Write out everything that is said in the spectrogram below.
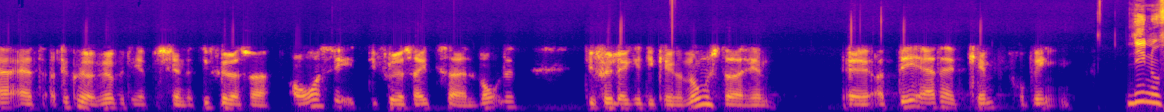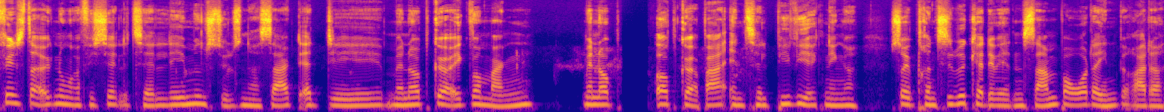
er, at, og det kunne jeg høre på de her patienter, de føler sig overset, de føler sig ikke taget alvorligt, de føler ikke, at de kan gå nogen steder hen. Øh, og det er da et kæmpe problem. Lige nu findes der jo ikke nogen officielle tal. Lægemiddelstyrelsen har sagt, at det, man opgør ikke, hvor mange. Man op, opgør bare antal bivirkninger. Så i princippet kan det være den samme borger, der indberetter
